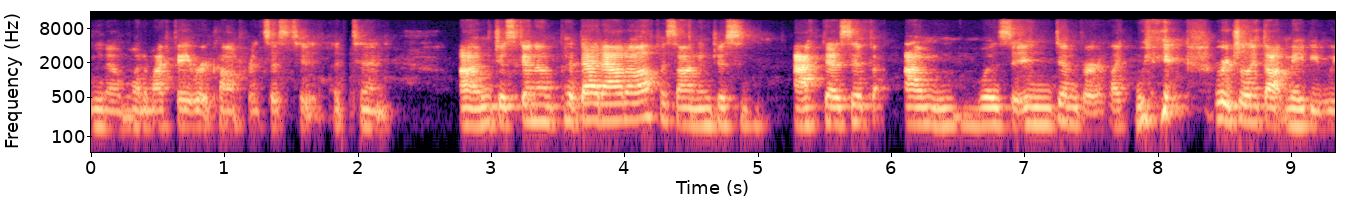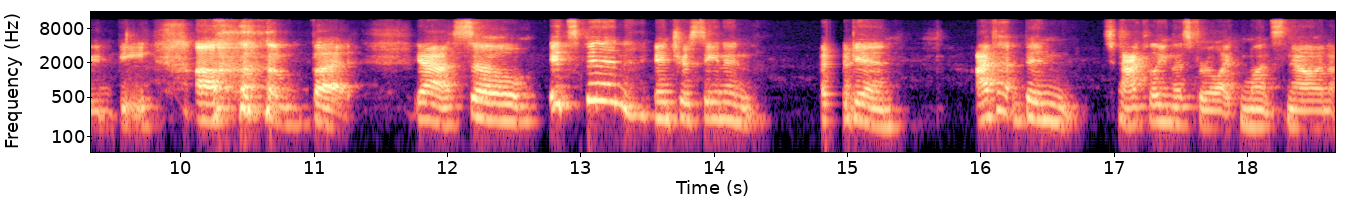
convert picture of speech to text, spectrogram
you know, one of my favorite conferences to attend. I'm just gonna put that out of office on and just act as if I was in Denver, like we originally thought maybe we'd be. Um, but yeah, so it's been interesting. And again, I've been tackling this for like months now. And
